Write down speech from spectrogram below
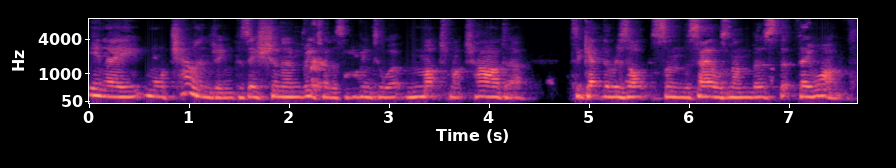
in a more challenging position and retailers are having to work much, much harder to get the results and the sales numbers that they want.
